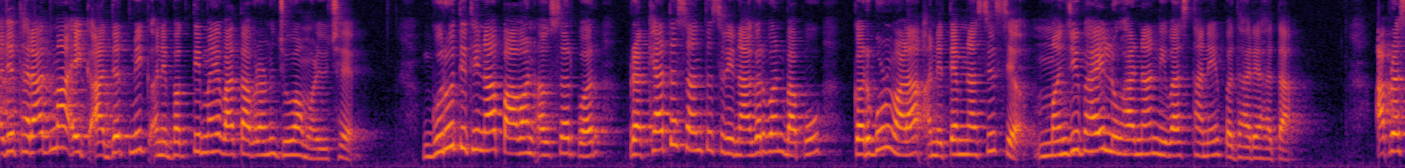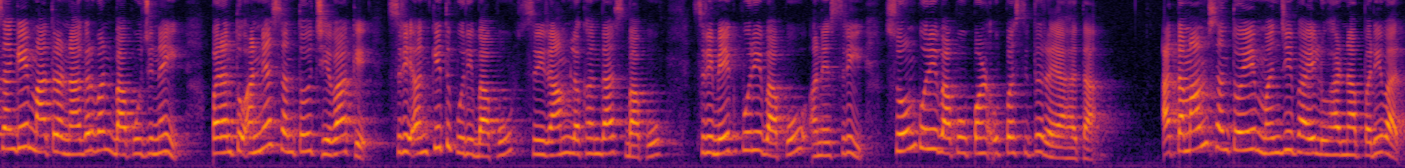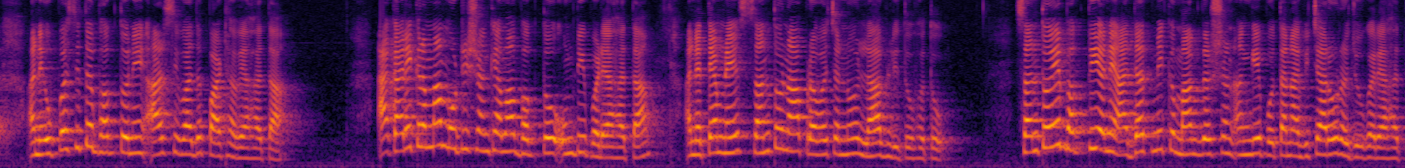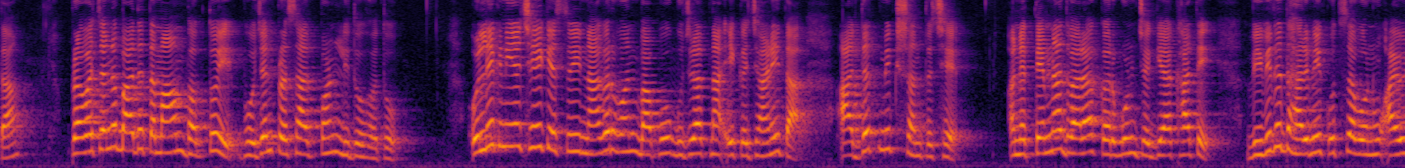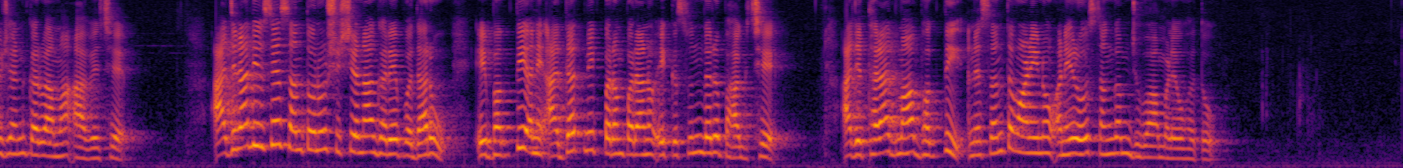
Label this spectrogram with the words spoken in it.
આજે થરાદમાં એક આધ્યાત્મિક અને ભક્તિમય વાતાવરણ જોવા મળ્યું છે. ગુરુ તિથિના પાવન અવસર પર પ્રખ્યાત સંત શ્રી નાગરવન બાપુ કરગુણવાળા અને તેમના શિષ્ય મંજીભાઈ લુહારના નિવાસસ્થાને પધાર્યા હતા. આ પ્રસંગે માત્ર નાગરવન બાપુ જ નહીં, પરંતુ અન્ય સંતો જેવા કે શ્રી અંકિતપુરી બાપુ, શ્રી રામ લખનદાસ બાપુ, શ્રી મેઘપુરી બાપુ અને શ્રી સોમપુરી બાપુ પણ ઉપસ્થિત રહ્યા હતા. આ તમામ સંતોએ મંજીભાઈ લુહારના પરિવાર અને ઉપસ્થિત ભક્તોને આશીર્વાદ પાઠવ્યા હતા. આ કાર્યક્રમમાં મોટી સંખ્યામાં ભક્તો ઉમટી પડ્યા હતા અને તેમણે સંતોના પ્રવચનનો લાભ લીધો હતો. સંતોએ ભક્તિ અને આધ્યાત્મિક માર્ગદર્શન અંગે પોતાના વિચારો રજૂ કર્યા હતા. પ્રવચન બાદ તમામ ભક્તોએ ભોજન પ્રસાદ પણ લીધો હતો. ઉલ્લેખનીય છે કે શ્રી નાગરવન બાપુ ગુજરાતના એક જાણીતા આધ્યાત્મિક સંત છે. અને તેમના દ્વારા કરબુણ જગ્યા ખાતે વિવિધ ધાર્મિક ઉત્સવોનું આયોજન કરવામાં આવે છે. આજના દિવસે સંતોનું શિષ્યના ઘરે પધારવું એ ભક્તિ અને આધ્યાત્મિક પરંપરાનો એક સુંદર ભાગ છે. આજે થરાદમાં ભક્તિ અને સંતવાણીનો અનેરો સંગમ જોવા મળ્યો હતો.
